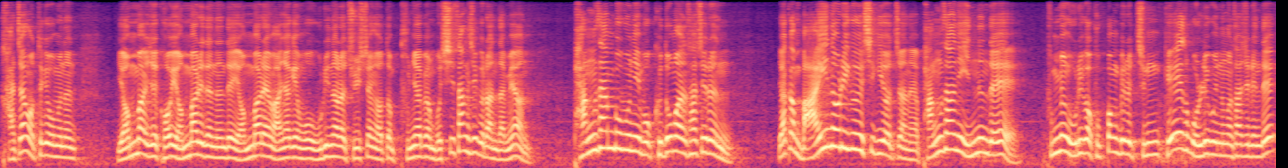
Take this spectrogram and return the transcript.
가장 어떻게 보면은 연말 이제 거의 연말이 됐는데 연말에 만약에 뭐 우리나라 주식시장의 어떤 분야별 뭐 시상식을 한다면 방산 부분이 뭐 그동안 사실은 약간 마이너리그 시기였잖아요. 방산이 있는데 분명 우리가 국방비를 지금 계속 올리고 있는 건 사실인데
